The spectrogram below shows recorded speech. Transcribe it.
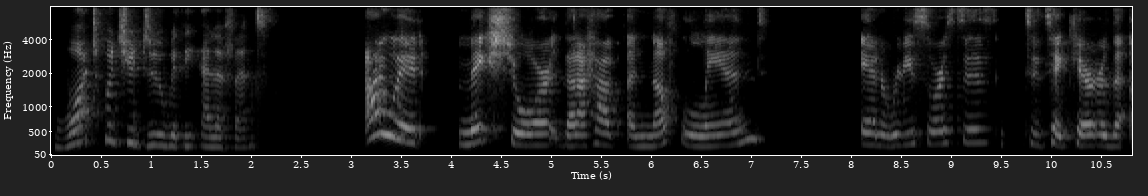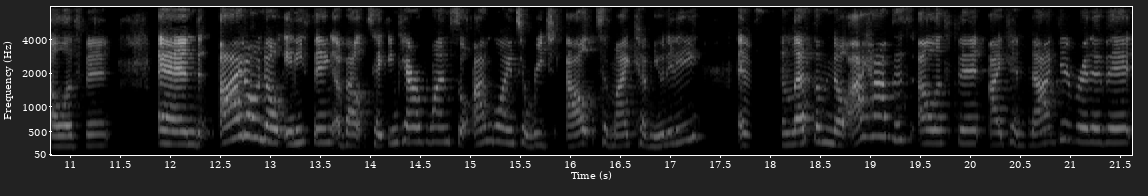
What would you do with the elephant? I would make sure that I have enough land and resources to take care of the elephant. And I don't know anything about taking care of one. So I'm going to reach out to my community and, and let them know I have this elephant. I cannot get rid of it.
